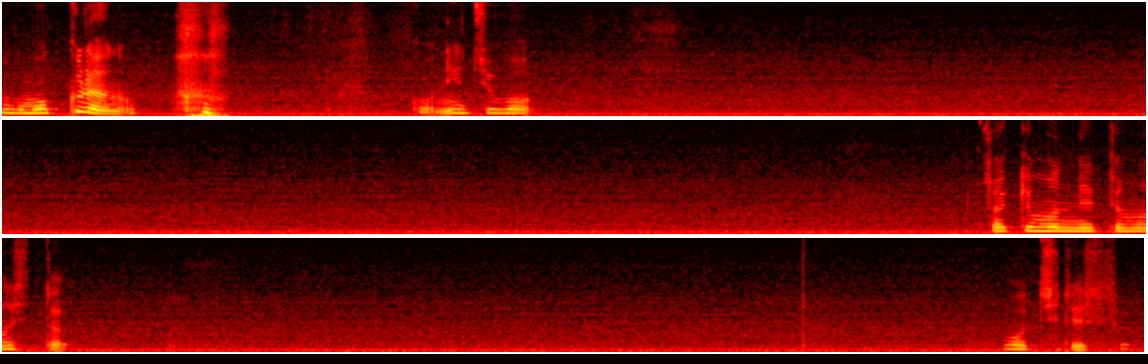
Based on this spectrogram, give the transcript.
なんか真っ暗やな。こんにちは。さっきも寝てました。お家です。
